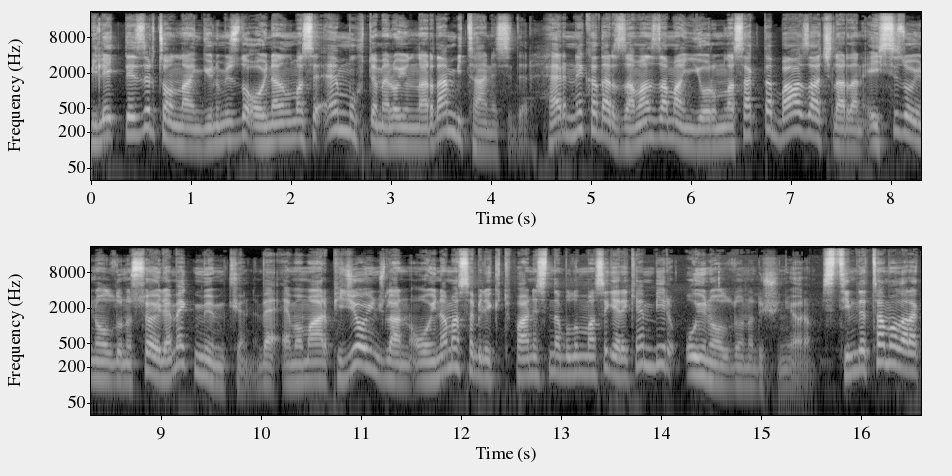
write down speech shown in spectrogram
Black Desert Online günümüzde oynanılması en muhtemel oyunlardan bir tanesidir. Her ne kadar zaman zaman yorumlasak da bazı açılardan eşsiz oyun olduğunu söylemek mümkün ve MMORPG oyuncuların oynamasa bile kütüphanesinde bulunması gereken bir oyun olduğunu düşünüyorum. Steam'de tam olarak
